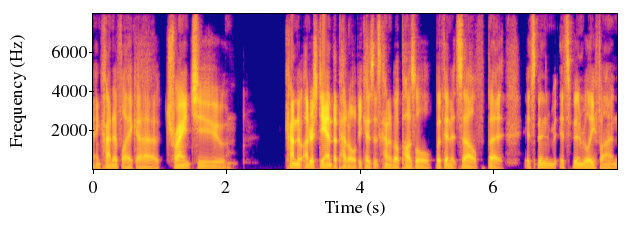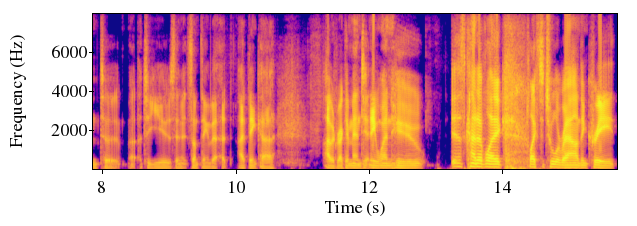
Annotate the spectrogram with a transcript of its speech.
and kind of like uh, trying to kind of understand the pedal because it's kind of a puzzle within itself. But it's been it's been really fun to uh, to use, and it's something that I think uh, I would recommend to anyone who is kind of like likes to tool around and create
